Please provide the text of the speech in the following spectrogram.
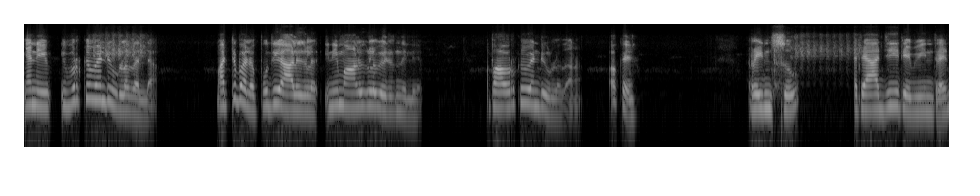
ഞാൻ ഇവർക്ക് വേണ്ടിയുള്ളതല്ല മറ്റു പല പുതിയ ആളുകൾ ഇനിയും ആളുകൾ വരുന്നില്ലേ? അപ്പൊ അവർക്ക് വേണ്ടി ഉള്ളതാണ്. ഓക്കെ. റിൻസു രാജി രവീന്ദ്രൻ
